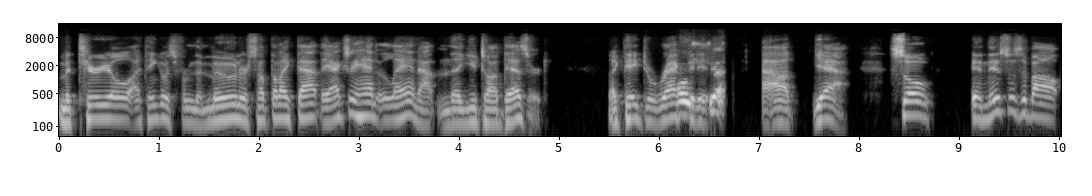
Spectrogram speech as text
material. I think it was from the moon or something like that. They actually had it land out in the Utah desert. Like they directed oh, it out. Yeah. So, and this was about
